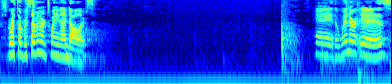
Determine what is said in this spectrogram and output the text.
it's worth over $729. Okay, the winner is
